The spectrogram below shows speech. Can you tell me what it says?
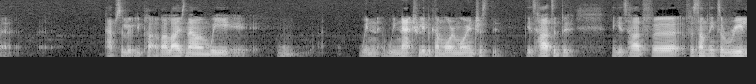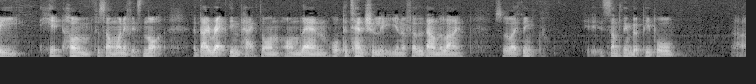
uh, absolutely part of our lives now, and we we we naturally become more and more interested. It's hard to be, I think it's hard for for something to really hit home for someone if it's not a direct impact on on them or potentially you know further down the line. So I think it's something that people uh,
